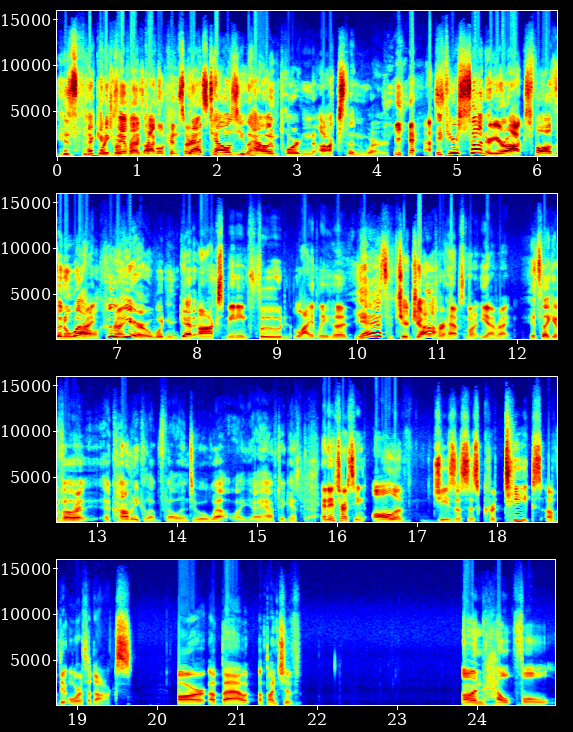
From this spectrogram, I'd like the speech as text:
His second Which example is ox. concerns. That tells you how important oxen were. yes. If your son or your ox falls in a well, Right, who right. here wouldn't get it? Ox meaning food, livelihood, yes, it's your job. perhaps money. Yeah, right. It's like if a, Right. a comedy club fell into a well. Like I have to get that. And interesting, all of Jesus's critiques of the Orthodox are about a bunch of unhelpful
